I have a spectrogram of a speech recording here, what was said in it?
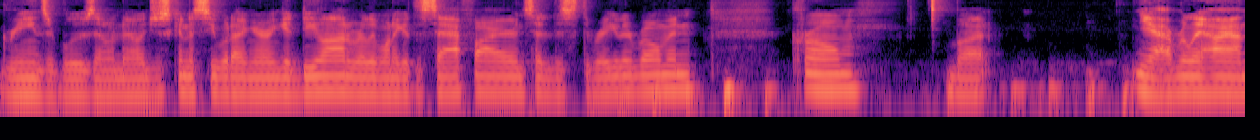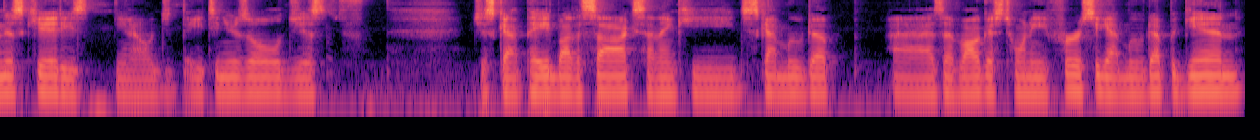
greens or blues. I don't know. Just gonna see what I'm gonna get deal on. Really want to get the sapphire instead of this the regular Bowman chrome. But yeah, I'm really high on this kid. He's you know 18 years old. Just just got paid by the Sox. I think he just got moved up uh, as of August 21st. He got moved up again.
